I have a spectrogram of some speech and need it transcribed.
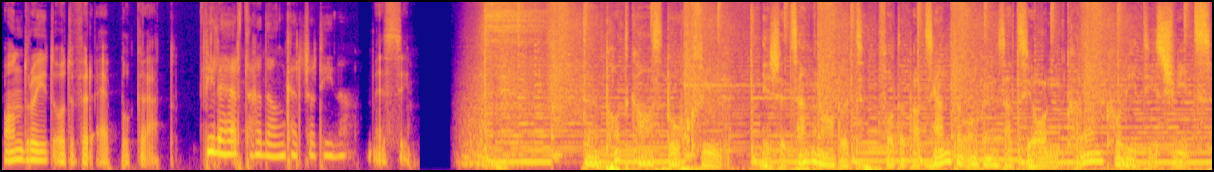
Android oder für Apple-Geräte. Vielen herzlichen Dank, Herr Giardina. Merci. Der Podcast Buchgefühl ist eine Zusammenarbeit von der Patientenorganisation Crohn Colitis Schweiz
